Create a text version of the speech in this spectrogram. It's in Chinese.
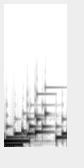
you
